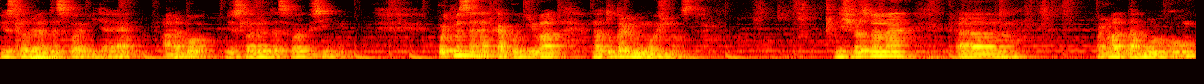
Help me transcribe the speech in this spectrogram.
že sledujete svoje výdaje, anebo, že sledujete svoje příjmy. Pojďme se hnedka podívat na tu první možnost. Když vezmeme uh, takhle tabulku,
